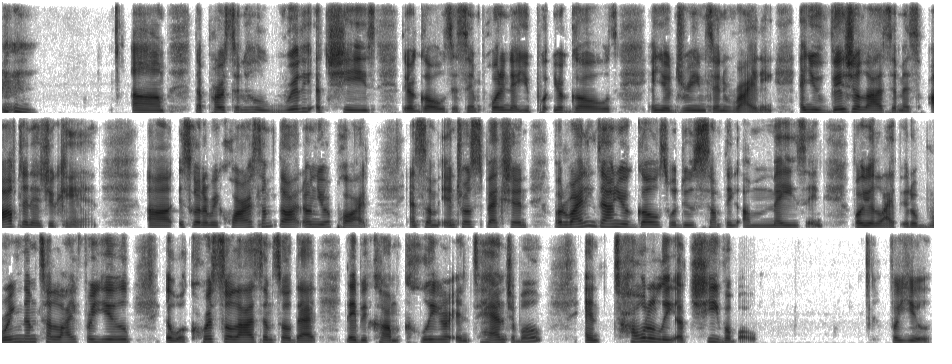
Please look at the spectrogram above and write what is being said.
um, the person who really achieves their goals. It's important that you put your goals and your dreams in writing and you visualize them as often as you can. Uh, it's going to require some thought on your part and some introspection, but writing down your goals will do something amazing for your life. It'll bring them to life for you, it will crystallize them so that they become clear and tangible and totally achievable for you.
